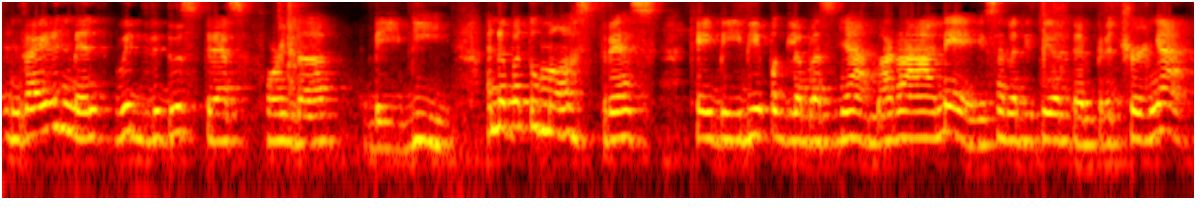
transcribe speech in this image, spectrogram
environment with reduced stress for the baby. Ano ba itong mga stress kay baby paglabas niya? Marami. Isa na dito yung temperature nga.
